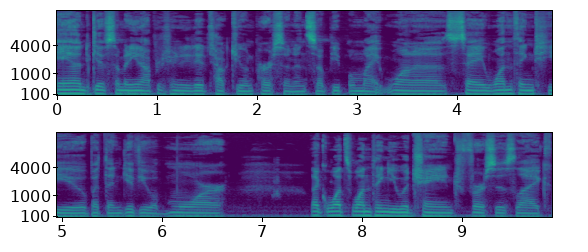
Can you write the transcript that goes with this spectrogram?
and give somebody an opportunity to talk to you in person and so people might want to say one thing to you but then give you a more like what's one thing you would change versus like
